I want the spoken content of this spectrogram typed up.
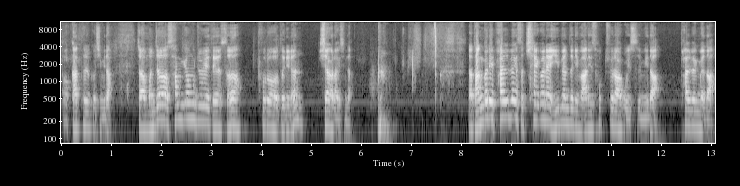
똑같을 것입니다. 자, 먼저 3경주에 대해서 풀어드리는 시작을 하겠습니다. 자, 단거리 800에서 최근에 이변들이 많이 속출하고 있습니다. 800m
